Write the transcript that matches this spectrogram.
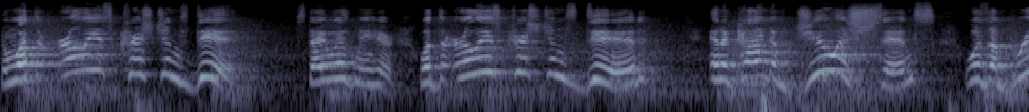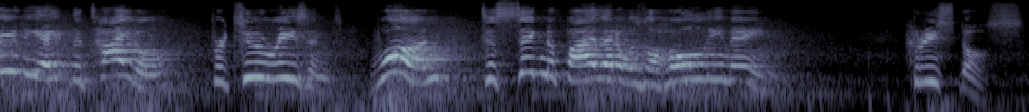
And what the earliest Christians did, stay with me here, what the earliest Christians did, in a kind of Jewish sense, was abbreviate the title for two reasons. One, to signify that it was a holy name, Christos.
